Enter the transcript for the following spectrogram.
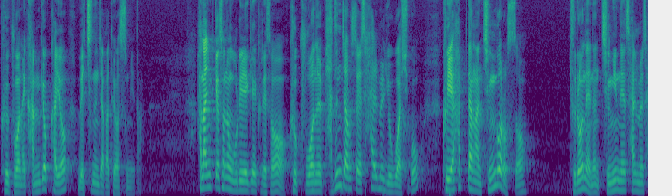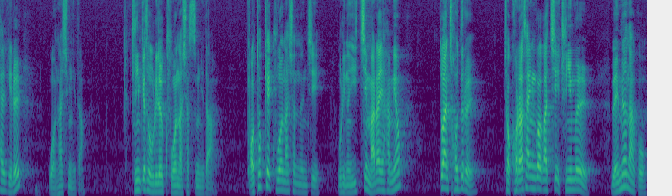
그 구원에 감격하여 외치는 자가 되었습니다. 하나님께서는 우리에게 그래서 그 구원을 받은 자로서의 삶을 요구하시고 그에 합당한 증거로서 드러내는 증인의 삶을 살기를 원하십니다. 주님께서 우리를 구원하셨습니다. 어떻게 구원하셨는지 우리는 잊지 말아야 하며 또한 저들을 저 거라사인과 같이 주님을 외면하고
